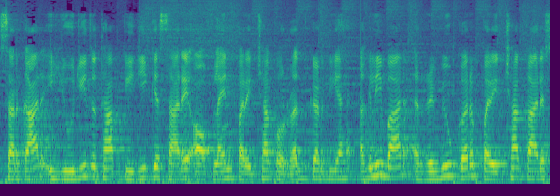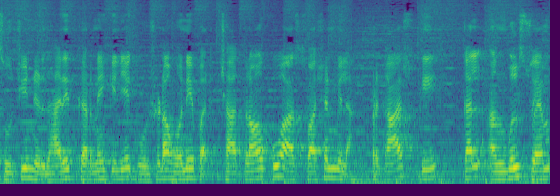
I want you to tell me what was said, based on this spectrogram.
सरकार यूजी तथा पीजी के सारे ऑफलाइन परीक्षा को रद्द कर दिया है। अगली बार रिव्यू कर परीक्षा कार्य सूची निर्धारित करने के लिए घोषणा होने पर छात्राओं को आश्वासन मिला। प्रकाश के कल अंगुल स्वयं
